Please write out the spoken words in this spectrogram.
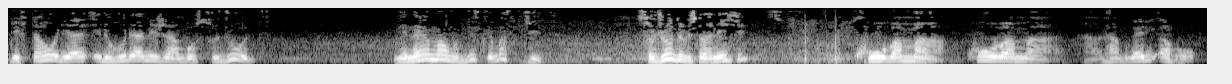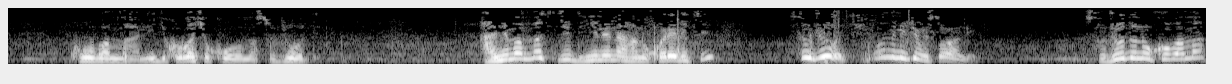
rifite aho rihurira n'ijambo sujud. Ni na yo mpamvu byiswe masjid. Sujud bisobanuye iki? Kubama kubama. Ntabwo ari aho. Kubama ni igikorwa cyo kubama sujud. Hanyuma masjid nyine ni ahantu ukorera iki? Sujud. Ubundi ni cyo bisobanuye sujud ni ukubama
